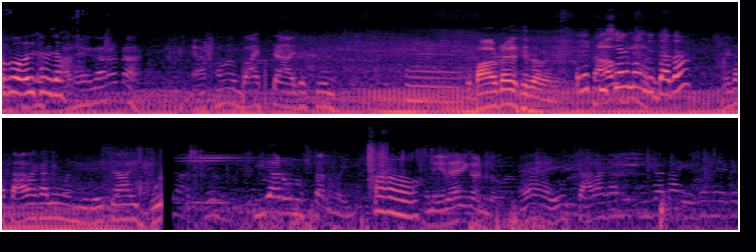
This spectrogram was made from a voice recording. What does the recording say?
ওগো ওইখানে যাও। হ্যাঁ। বারোটাকে খেতে হবে। এটা কিসের মন্দির দাদা? এটা তারাকালী মন্দির এটা বিরাট অনুষ্ঠান হয়। মানে এলাই কাণ্ড। হ্যাঁ এই তারাকালী পূজাটা এখানে এটা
